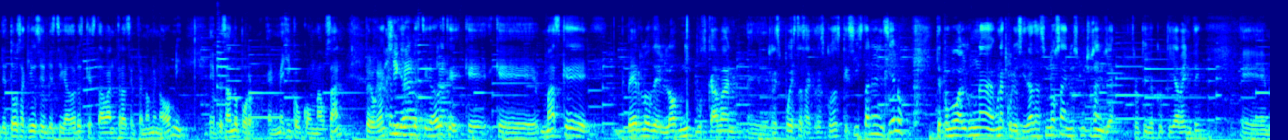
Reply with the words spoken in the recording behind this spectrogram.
de todos aquellos investigadores que estaban tras el fenómeno ovni, empezando por en México con Maussan, pero gran cantidad sí, claro, de investigadores claro. que, que, que, más que ver lo del ovni buscaban eh, respuestas a esas cosas que sí están en el cielo. Te pongo alguna una curiosidad, hace unos años, muchos años ya, creo que yo creo que ya 20, eh,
